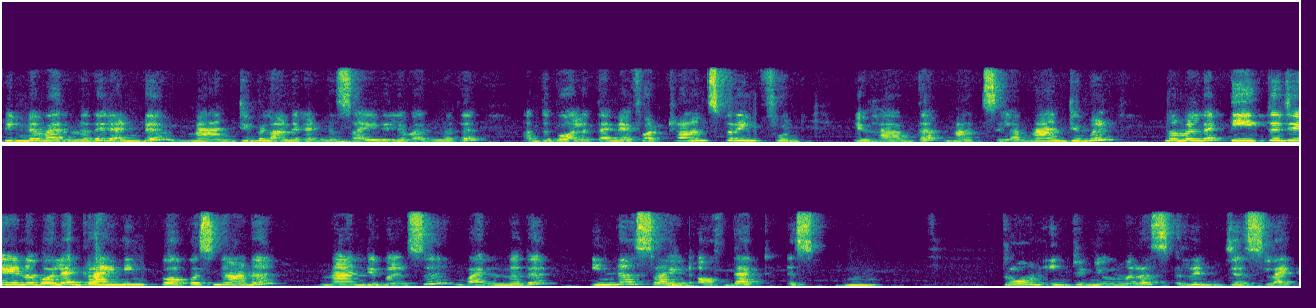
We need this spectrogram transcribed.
പിന്നെ വരുന്നത് രണ്ട് മാൻഡിബിൾ ആണ് രണ്ട് സൈഡിൽ വരുന്നത്. അതുപോലെ തന്നെ for transferring food you have the maxilla mandible നമ്മളുടെ ടീത്ത് ചെയ്യുന്ന പോലെ ഗ്രൈൻഡിങ് പേർപ്പസിനാണ് മാൻഡിബിൾസ് വരുന്നത്. Inner side of that is thrown into numerous ridges like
